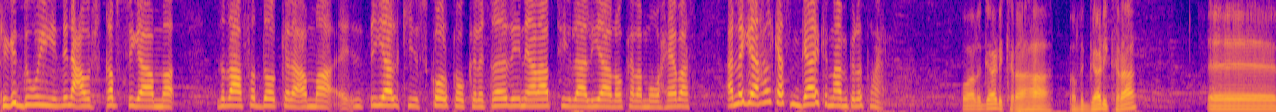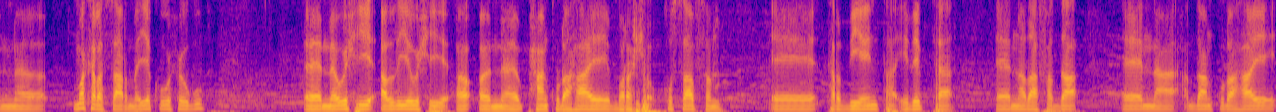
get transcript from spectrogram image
kaga duwan yihiin dhinaca waxqabsiga ama nadaafadoo kale ama ciyaalkii iskoolka oo kale qadada inay alaabta ilaaliyaan oo kale ama waxyaabahaas. Annaga halkaas ma gaari karnaa bay kula tahay? Waa la gaari karaa haa waa la gaari karaa. Ma kala saarna iyaku wuxuugu wixii alliyo wixii maxaan ku dhahaaye barasho ku saabsan tarbiyeynta edebta nadaafadda. Haddaan ku dhahaaye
